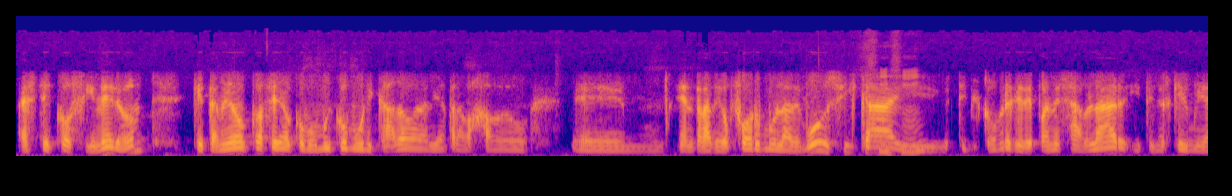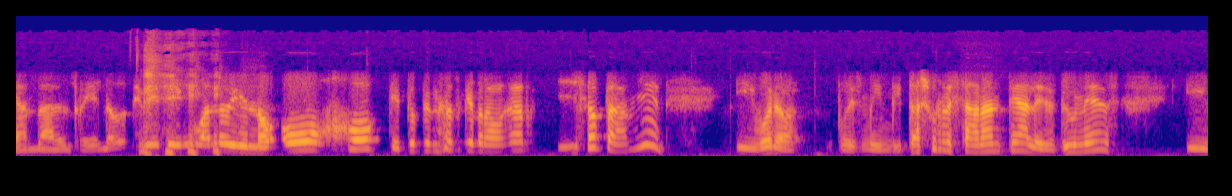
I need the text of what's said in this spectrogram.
a este cocinero, que también era un cocinero como muy comunicador, había trabajado eh, en Radio Fórmula de música Ujú. y el típico hombre que te pones a hablar y tienes que ir mirando al reloj de vez en cuando diciendo, ojo, que tú tendrás que trabajar y yo también. Y bueno, pues me invitó a su restaurante, a Les Dunes, y,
